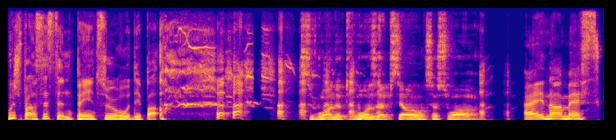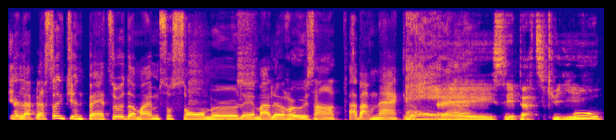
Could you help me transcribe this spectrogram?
Moi, je pensais que c'était une peinture au départ. tu vois, on a trois options ce soir. Hey, non, mais la personne qui a une peinture de même sur son mur est malheureuse en tabarnak. Hey, c'est particulier. Ou,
